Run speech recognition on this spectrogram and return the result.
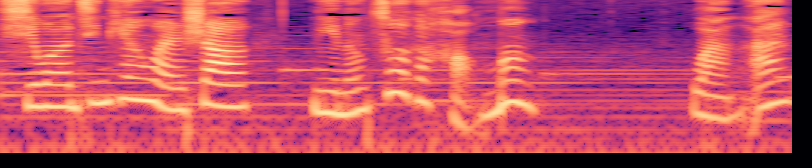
希望今天晚上你能做个好梦，晚安。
